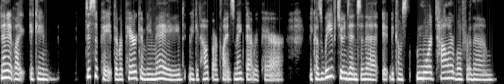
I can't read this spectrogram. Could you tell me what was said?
then it like it can dissipate. The repair can be made. We can help our clients make that repair. Because we've tuned into that it becomes more tolerable for them.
